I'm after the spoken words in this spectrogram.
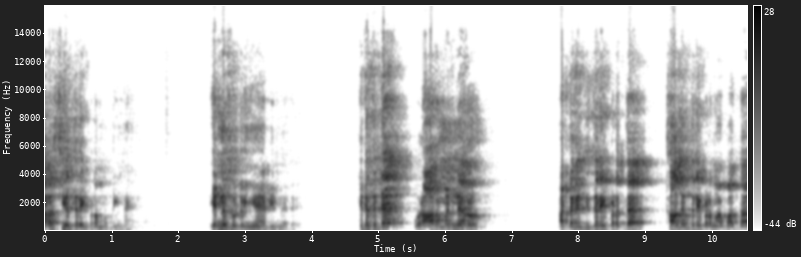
அரசியல் திரைப்படம் அப்படின்னேன் என்ன சொல்றீங்க அப்படின்னாரு. கிட்டத்தட்ட ஒரு அரை மணி நேரம் அட்டகத்தி திரைப்படத்தை காதல் திரைப்படமா பார்த்தா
